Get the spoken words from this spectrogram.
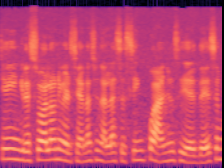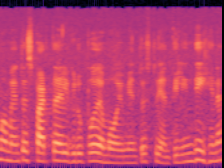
quien ingresó a la Universidad Nacional hace cinco años y desde ese momento es parte del grupo de movimiento estudiantil indígena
